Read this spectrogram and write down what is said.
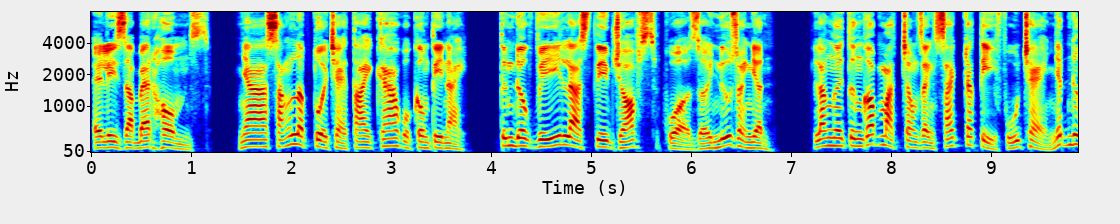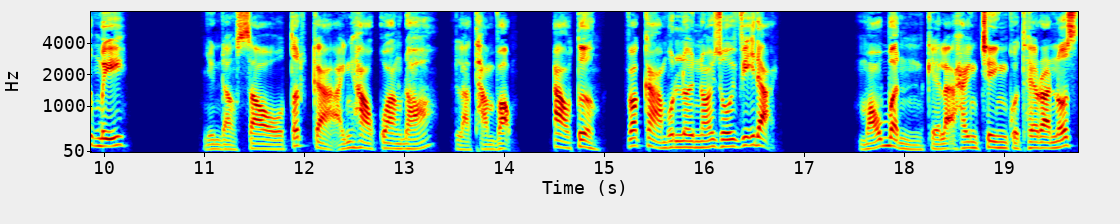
Elizabeth Holmes, nhà sáng lập tuổi trẻ tài cao của công ty này, từng được ví là Steve Jobs của giới nữ doanh nhân, là người từng góp mặt trong danh sách các tỷ phú trẻ nhất nước Mỹ. Nhưng đằng sau tất cả ánh hào quang đó là tham vọng, ảo tưởng và cả một lời nói dối vĩ đại. Máu bẩn kể lại hành trình của Theranos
